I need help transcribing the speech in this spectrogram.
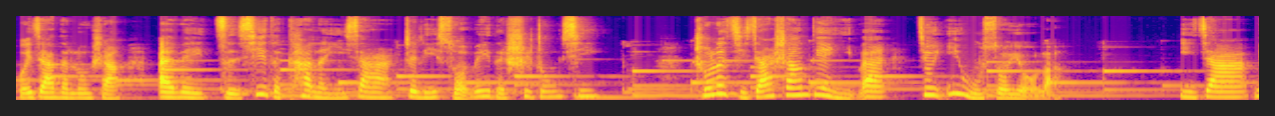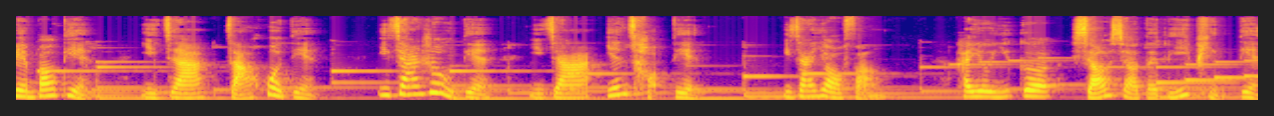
回家的路上，艾薇仔细地看了一下这里所谓的市中心，除了几家商店以外，就一无所有了。一家面包店，一家杂货店，一家肉店，一家烟草店，一家药房，还有一个小小的礼品店。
